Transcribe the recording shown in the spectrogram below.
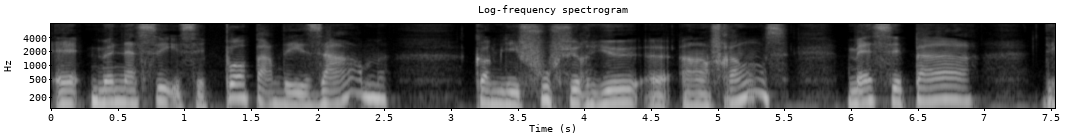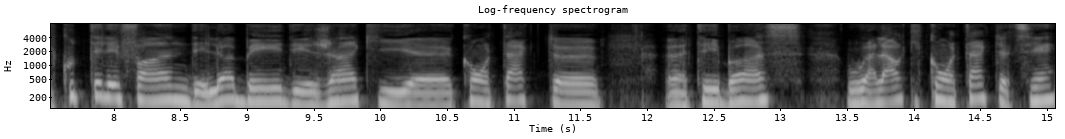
est menacée. Et c'est pas par des armes comme les fous furieux euh, en France, mais c'est par des coups de téléphone, des lobbies, des gens qui euh, contactent euh, tes boss ou alors qui contactent, tiens,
